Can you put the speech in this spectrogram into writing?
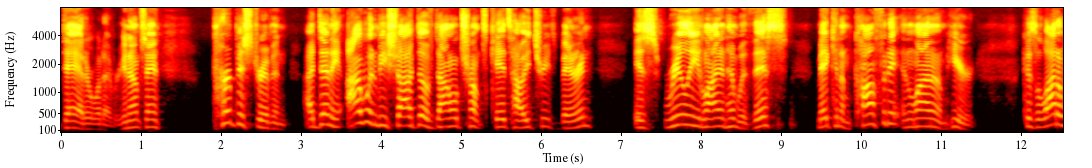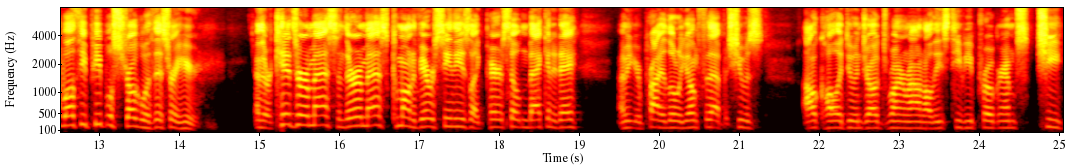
dad or whatever. You know what I'm saying? Purpose driven identity. I wouldn't be shocked though if Donald Trump's kids, how he treats Barron, is really lining him with this, making him confident and lining him here. Because a lot of wealthy people struggle with this right here. And their kids are a mess and they're a mess. Come on, have you ever seen these like Paris Hilton back in the day? I mean, you're probably a little young for that, but she was alcoholic, doing drugs, running around all these TV programs. She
